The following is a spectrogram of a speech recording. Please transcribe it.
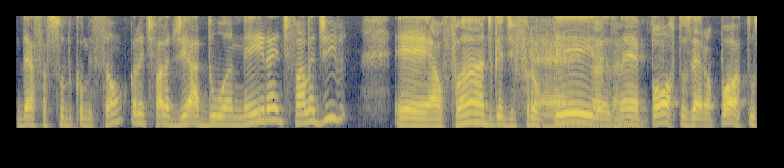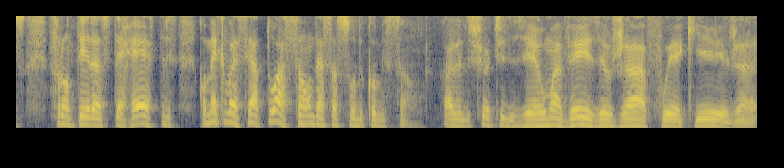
dessa subcomissão. Quando a gente fala de aduaneira, a gente fala de é, alfândega, de fronteiras, é, né, portos, aeroportos, fronteiras terrestres. Como é que vai ser a atuação dessa subcomissão? Olha, deixa eu te dizer, uma vez eu já fui aqui, já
